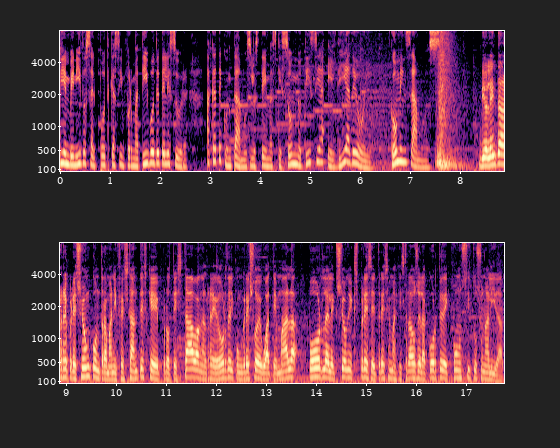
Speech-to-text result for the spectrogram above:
Bienvenidos al podcast informativo de Telesur. Acá te contamos los temas que son noticia el día de hoy. Comenzamos. Violenta represión contra manifestantes que protestaban alrededor del Congreso de Guatemala por la elección expresa de 13 magistrados de la Corte de Constitucionalidad.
